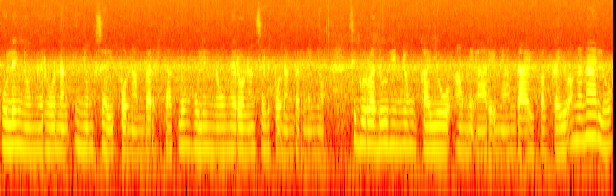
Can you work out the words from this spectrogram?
huling numero ng inyong cellphone number. Tatlong huling numero ng cellphone number ninyo. Siguraduhin yung kayo ang may-ari niyan dahil pag kayo ang nanalo,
